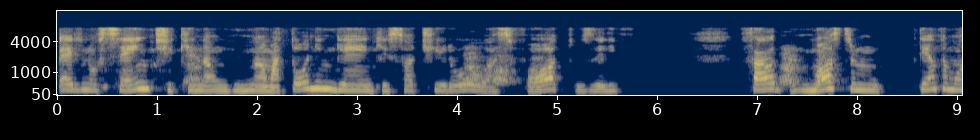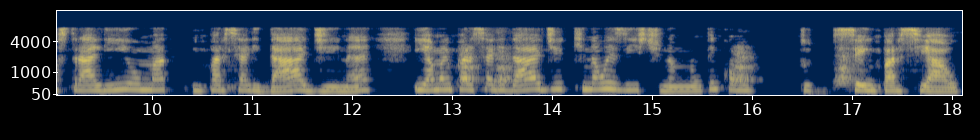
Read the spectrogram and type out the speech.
é inocente, que não, não matou ninguém, que só tirou as fotos. Ele fala, mostra, tenta mostrar ali uma imparcialidade, né? E é uma imparcialidade que não existe, não, não tem como tu ser imparcial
